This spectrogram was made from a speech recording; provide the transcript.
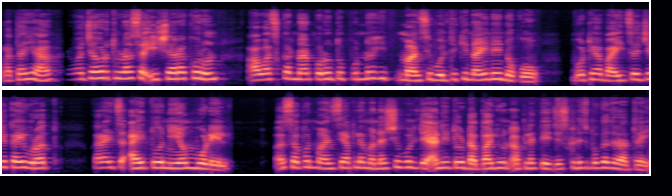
आता ह्या आवाजावर थोडासा इशारा करून आवाज करणार परंतु पुन्हा ही माणसे बोलते की नाही नाही नको. मोठ्या बाईचं जे काही व्रत करायचं आहे तो नियम मोडेल. असं पण माणसे आपल्या मनाशी बोलते आणि तो डब्बा घेऊन आपल्या तेजसकडेच बघत राहते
